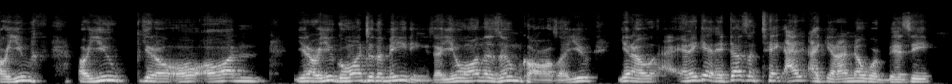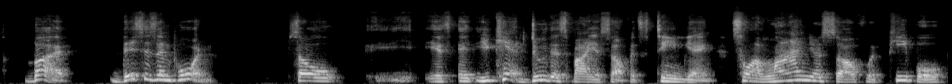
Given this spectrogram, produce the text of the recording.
Are you are you you know on you know are you going to the meetings? Are you on the Zoom calls? Are you you know? And again, it doesn't take. I again, I know we're busy, but this is important. So it's it, you can't do this by yourself. It's a team game. So align yourself with people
